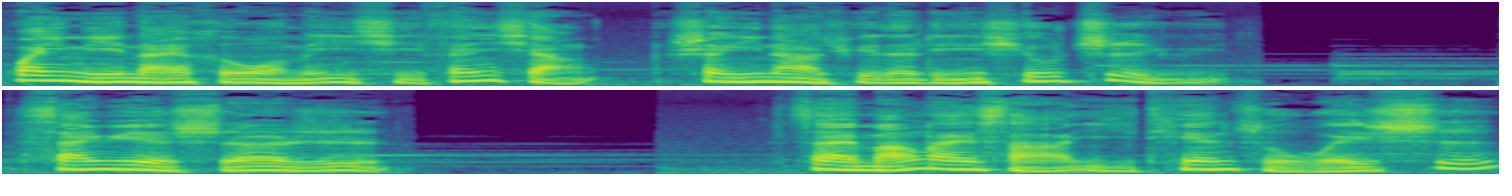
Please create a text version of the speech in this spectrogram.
欢迎您来和我们一起分享圣依纳爵的灵修智语。三月十二日，在芒莱撒以天主为师，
